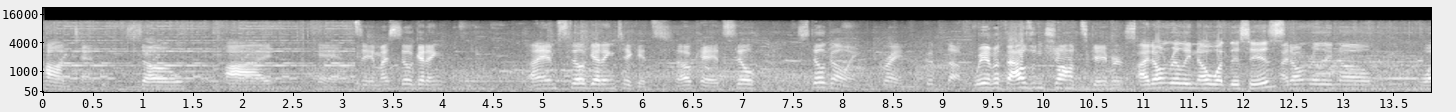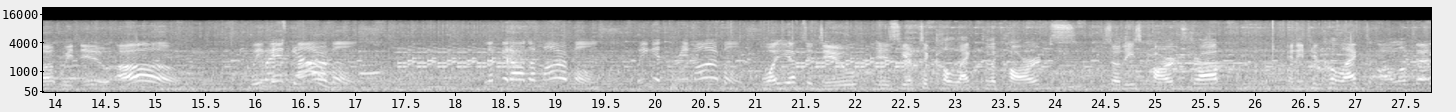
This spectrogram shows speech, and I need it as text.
content. So I can. See, am I still getting I am still getting tickets. Okay, it's still still going. Great, good stuff. We have a thousand shots, gamers. I don't really know what this is. I don't really know what we do. Oh, we Let's get go. marbles. Look at all the marbles. We get three marbles. What you have to do is you have to collect the cards. So these cards drop, and if you collect all of them,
